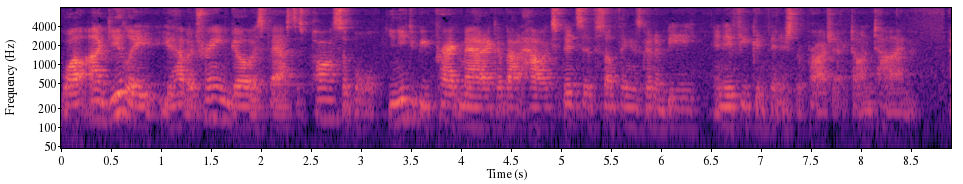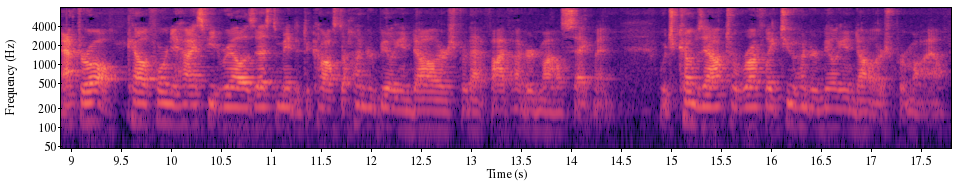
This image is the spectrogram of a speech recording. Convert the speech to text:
While ideally you have a train go as fast as possible, you need to be pragmatic about how expensive something is going to be and if you can finish the project on time. After all, California high-speed rail is estimated to cost $100 billion for that 500-mile segment, which comes out to roughly $200 million per mile.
